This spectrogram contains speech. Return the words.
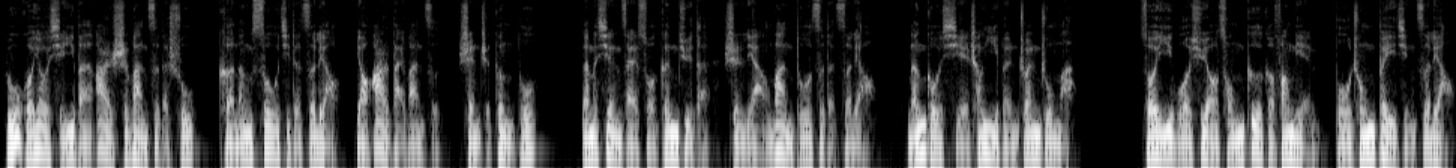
如果要写一本二十万字的书，可能搜集的资料要二百万字甚至更多。那么现在所根据的是两万多字的资料，能够写成一本专著吗？所以我需要从各个方面补充背景资料，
